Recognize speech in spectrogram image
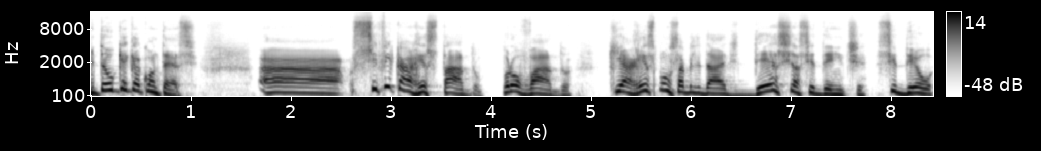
Então o que que acontece? Ah, se ficar arrestado, provado que a responsabilidade desse acidente se deu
